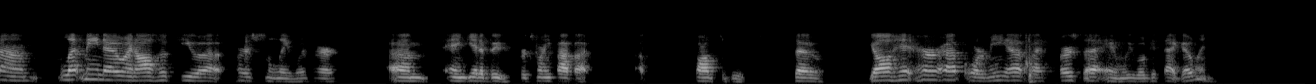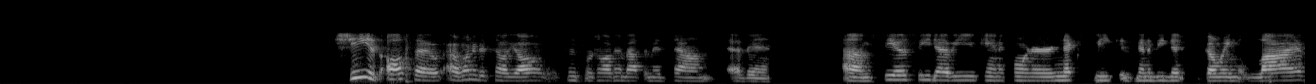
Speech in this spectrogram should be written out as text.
um, let me know and I'll hook you up personally with her um, and get a booth for 25 bucks, a sponsor booth. So y'all hit her up or me up, vice versa, and we will get that going. She is also, I wanted to tell y'all, since we're talking about the Midtown event, um, COCW Canna Corner next week is going to be going live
